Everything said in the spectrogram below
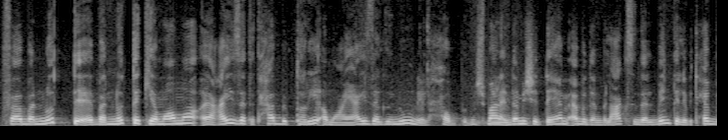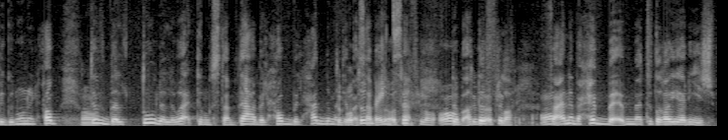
فبنوت بنوتك يا ماما عايزة تتحب بطريقة معينة عايزة جنون الحب مش معنى مم. ده مش اتهام ابدا بالعكس ده البنت اللي بتحب جنون الحب آه. تفضل طول الوقت مستمتعة بالحب لحد ما تبقى تبقى طفل- 70 سنة طفلة، آه، تبقى بتبقى طفلة آه. فأنا بحب ما تتغيريش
